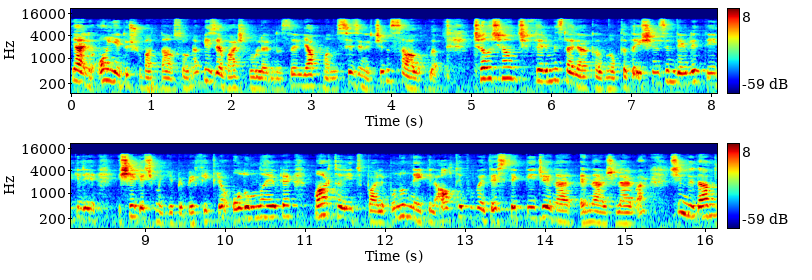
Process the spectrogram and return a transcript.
Yani 17 Şubat'tan sonra vize başvurularınızı yapmanız sizin için sağlıklı. Çalışan çiftlerimizle alakalı noktada işinizin devletle ilgili işe geçme gibi bir fikri olumlu evre. Mart ayı itibariyle bununla ilgili altyapı ve destekleyici ener enerjiler var. Şimdiden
